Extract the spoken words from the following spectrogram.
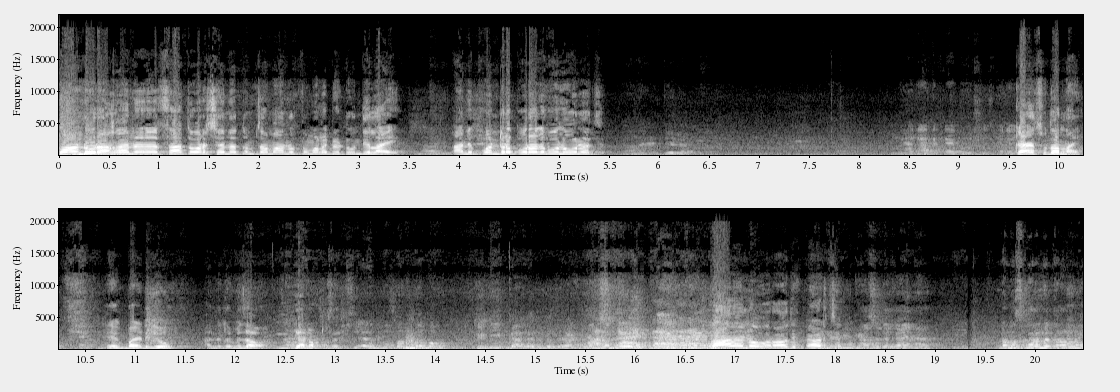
पांडुरंगानं सात वर्षानं तुमचा माणूस तुम्हाला भेटून दिलाय. आणि पंढरपुरात बोलवूनच. काय प्रोसेस करायची काय सुद्धा नाही. एक बाईट घेऊ आणि तुम्ही जावा. या डॉक्टर साहेब. ती कागदपत्र. नाही राहू दे काय अडचण नमस्कार मित्रांनो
